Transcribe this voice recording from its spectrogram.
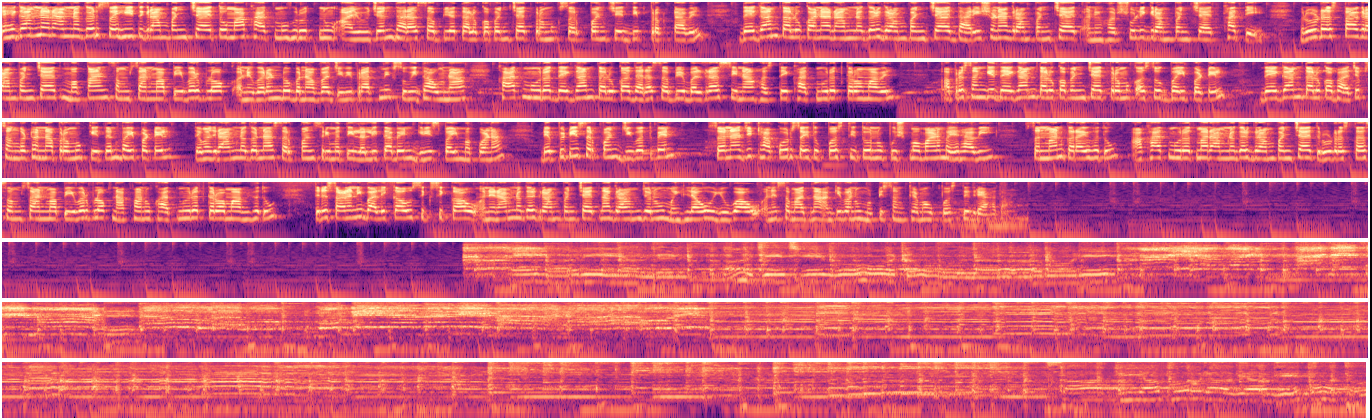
દહેગામના રામનગર સહિત ગ્રામ પંચાયતોમાં ખાતમુહૂર્તનું આયોજન. ધારાસભ્ય તાલુકા પંચાયત પ્રમુખ સરપંચે દીપ પ્રગટાવેલ. દહેગામ તાલુકાના રામનગર ગ્રામ પંચાયત ધારીસણા ગ્રામ પંચાયત અને હરસોલી ગ્રામ પંચાયત ખાતે રોડ રસ્તા, ગ્રામ પંચાયત, મકાન સમસાનમાં પેવર બ્લોક અને વરંડો બનાવવા જેવી પ્રાથમિક સુવિધાઓના ખાતમુહૂર્ત દહેગામ તાલુકા ધારાસભ્ય બલરાજસિંહના હસ્તે ખાતમુહૂર્ત કરવામાં આવેલ. આ પ્રસંગે દહેગામ તાલુકા પંચાયત પ્રમુખ અશોકભાઈ પટેલ દહેગામ તાલુકા ભાજપ સંગઠનના પ્રમુખ કેતનભાઈ પટેલ, તેમજ રામનગરના સરપંચ શ્રીમતી લલિતાબેન ગિરીશભાઈ મકવાણા, ડેપ્યુટી સરપંચ જીવતબેન, સનાજી ઠાકોર સહિત ઉપસ્થિતોનું પુષ્પમાણ પહેરાવી સન્માન કરાયું હતું. આ ખાતમુહૂર્તમાં રામનગર ગ્રામ પંચાયત રોડ રસ્તા સમસાનમાં પેવર બ્લોક નાખવાનું ખાતમુહૂર્ત કરવામાં આવ્યું હતું. ત્યારે શાળાની બાલિકાઓ, શિક્ષિકાઓ અને રામનગર ગ્રામ પંચાયતના ગ્રામજનો, મહિલાઓ, યુવાઓ અને સમાજના આગેવાનો મોટી સંખ્યામાં ઉપસ્થિત રહ્યા હતા. મારે આંગણ આજે છે મોટો લાવો. પુરવ્યા પુરવ્યા ભેગો તો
